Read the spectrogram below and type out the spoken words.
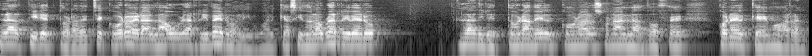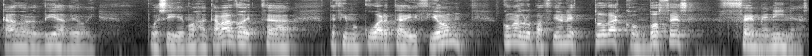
La directora de este coro era Laura Rivero, al igual que ha sido Laura Rivero la directora del coro al sonar las 12 con el que hemos arrancado el día de hoy. Pues sí, hemos acabado esta decimocuarta edición con agrupaciones todas con voces femeninas.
